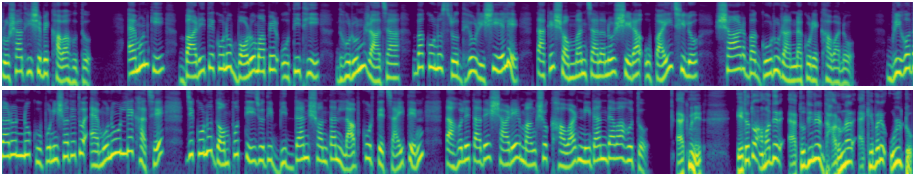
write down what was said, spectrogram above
প্রসাদ হিসেবে খাওয়া হতো। এমনকি বাড়িতে কোনো বড় মাপের অতিথি, ধরুন রাজা বা কোনো শ্রদ্ধেয় ঋষি এলে তাকে সম্মান জানানোর সেরা উপায়ই ছিল সার বা গরু রান্না করে খাওয়ানো। বৃহদারণ্য উপনিষদে তো এমনও উল্লেখ আছে যে কোনো দম্পতি যদি বিদ্যান সন্তান লাভ করতে চাইতেন, তাহলে তাদের ষাঁড়ের মাংস খাওয়ার নিদান দেওয়া হতো। এক মিনিট, এটা তো আমাদের এতদিনের ধারণার একেবারে উল্টো।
